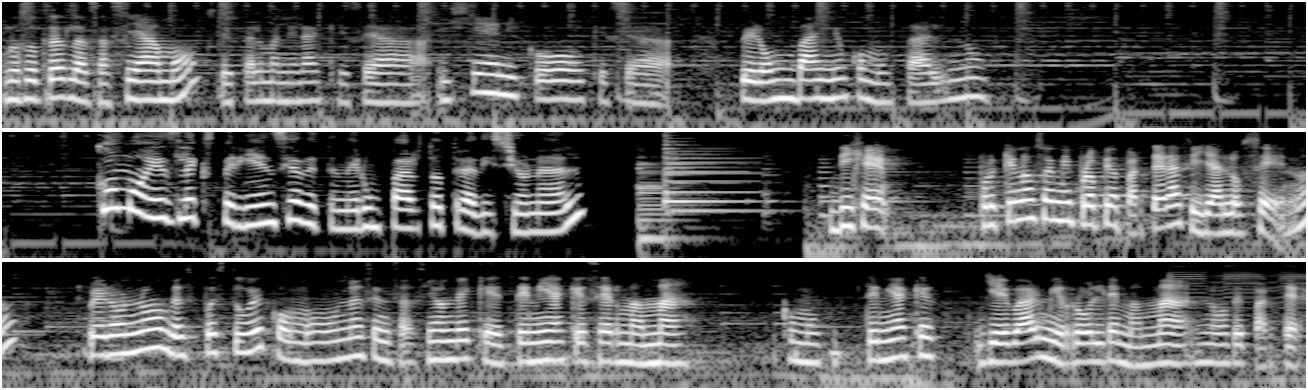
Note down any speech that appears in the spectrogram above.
Nosotras las aseamos de tal manera que sea higiénico, que sea, pero un baño como tal no. ¿Cómo es la experiencia de tener un parto tradicional? Dije, ¿por qué no soy mi propia partera si ya lo sé, no? Pero no, después tuve como una sensación de que tenía que ser mamá, como tenía que llevar mi rol de mamá, no de partera.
